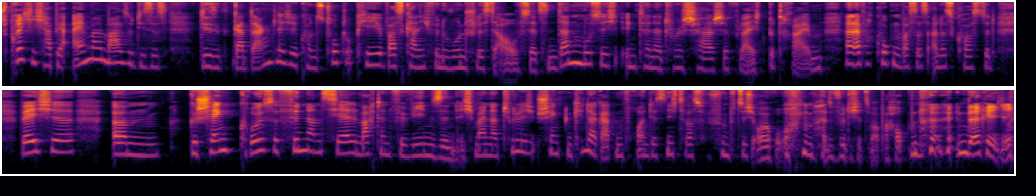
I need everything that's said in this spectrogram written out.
Sprich, ich habe ja einmal mal so dieses, dieses gedankliche Konstrukt, okay, was kann ich für eine Wunschliste aufsetzen? Dann muss ich Internetrecherche vielleicht betreiben. Dann einfach gucken, was das alles kostet. Welche ähm, Geschenkgröße finanziell macht denn für wen Sinn? Ich meine, natürlich schenkt ein Kindergartenfreund jetzt nichts was für 50 Euro. Also würde ich jetzt mal behaupten, in der Regel.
